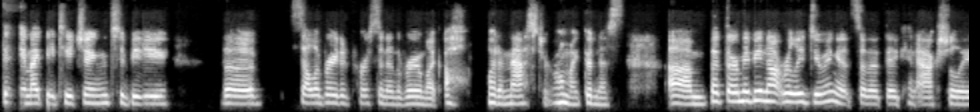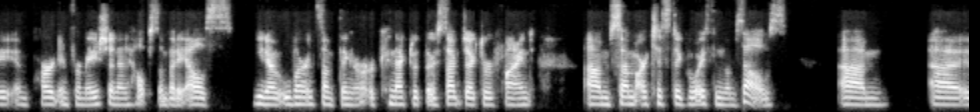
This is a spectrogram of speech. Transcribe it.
They might be teaching to be the celebrated person in the room, like, oh, what a master. Oh my goodness. Um, but they're maybe not really doing it so that they can actually impart information and help somebody else, you know, learn something or, or connect with their subject or find um, some artistic voice in themselves. Um, uh,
